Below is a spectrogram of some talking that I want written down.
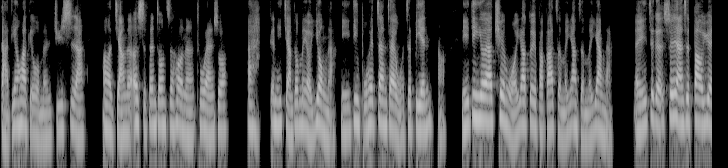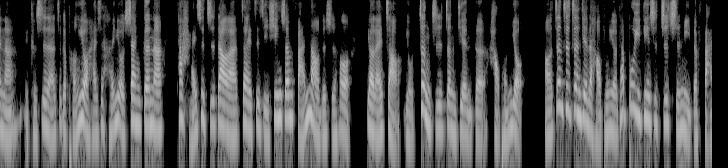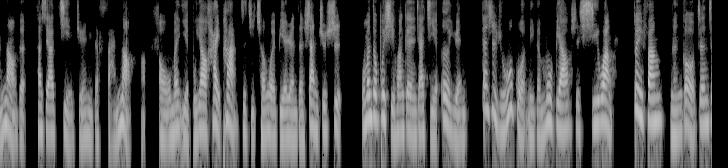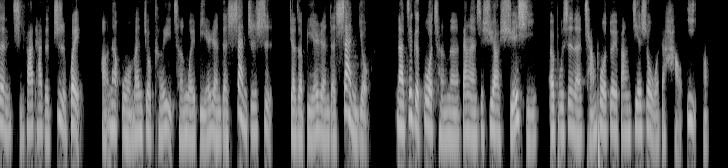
打电话给我们居士啊，哦，讲了二十分钟之后呢，突然说：“哎，跟你讲都没有用啦，你一定不会站在我这边啊，你一定又要劝我要对爸爸怎么样怎么样啦。”哎，这个虽然是抱怨啊，可是呢，这个朋友还是很有善根啊，他还是知道啊，在自己心生烦恼的时候，要来找有正知正见的好朋友啊。正知正见的好朋友，他不一定是支持你的烦恼的，他是要解决你的烦恼啊。哦，我们也不要害怕自己成为别人的善知识，我们都不喜欢跟人家结恶缘。但是如果你的目标是希望对方能够真正启发他的智慧，好，那我们就可以成为别人的善知识，叫做别人的善友。那这个过程呢，当然是需要学习，而不是呢强迫对方接受我的好意啊。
